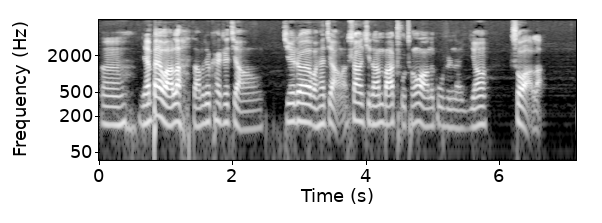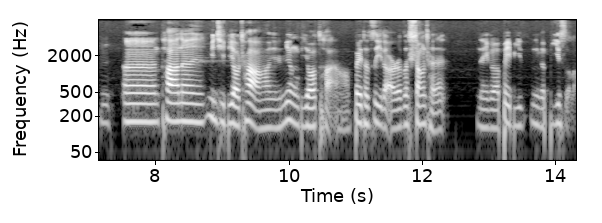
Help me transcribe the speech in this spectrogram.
嗯，年拜完了，咱们就开始讲，接着往下讲了。上一期咱们把楚成王的故事呢已经说完了。嗯，他呢运气比较差哈，也是命比较惨啊，被他自己的儿子商臣那个被逼那个逼死了，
